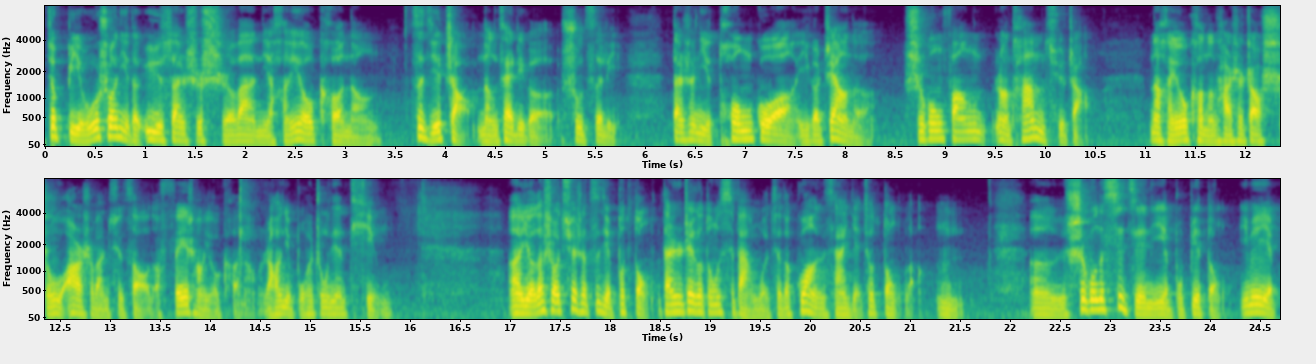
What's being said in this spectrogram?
就比如说你的预算是十万，你很有可能自己找能在这个数字里，但是你通过一个这样的施工方让他们去找，那很有可能他是照十五二十万去走的，非常有可能。然后你不会中间停。呃，有的时候确实自己不懂，但是这个东西吧，我觉得逛一下也就懂了。嗯嗯，施工的细节你也不必懂，因为也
